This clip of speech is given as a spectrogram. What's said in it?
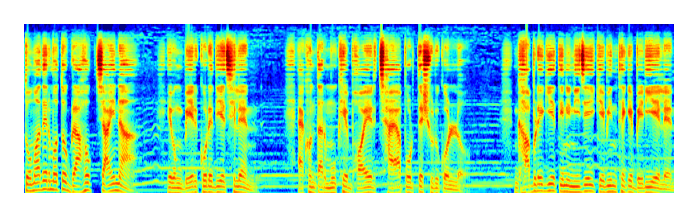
তোমাদের মতো গ্রাহক চাই না, এবং বের করে দিয়েছিলেন। এখন তার মুখে ভয়ের ছায়া পড়তে শুরু করল। ঘাবড়ে গিয়ে তিনি নিজেই কেবিন থেকে বেরিয়ে এলেন।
